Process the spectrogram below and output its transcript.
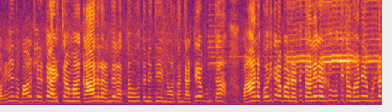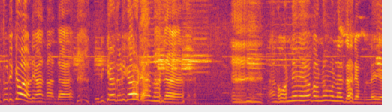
உடனே இந்த பாட்டில் எடுத்து அடித்தாம்மா காதில் இருந்து ரத்தம் ஊற்றுனுச்சு இன்னொருத்தன் சட்டையை பிடிச்சான். பாலை கொதிக்கிற பால் எடுத்து தலையில் எடுத்து ஊற்றிட்டாமான்னு என் முள்ள துடிக்க அப்படியாந்தாங்க துடிக்க துடிக்க அப்படியாந்தாங்க நாங்கள் ஒன்றுமே பண்ண முடியல சார் என் பிள்ளைய.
